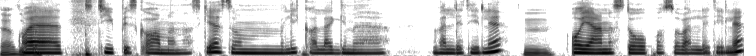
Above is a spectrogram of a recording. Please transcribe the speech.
Ja, Og jeg er et typisk A-menneske som liker å legge meg veldig tidlig, Mm. og gjerne stå opp også veldig tidlig.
